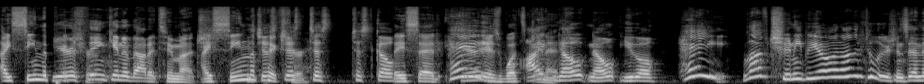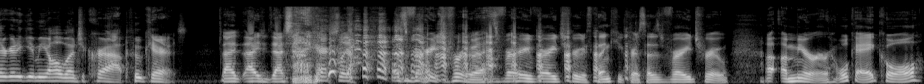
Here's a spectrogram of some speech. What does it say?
I seen the picture. You're thinking about it too much. I seen the just, picture. Just, just, just go. They said, hey, "Here is what's I, in it." No, no. You go. Hey, love Chunibyo and other delusions, and they're gonna give me a whole bunch of crap. Who cares? I, I, that's actually that's very true. That's very very true. Thank you, Chris. That is very true. Uh, a mirror. Okay, cool.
